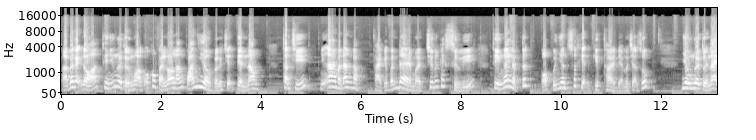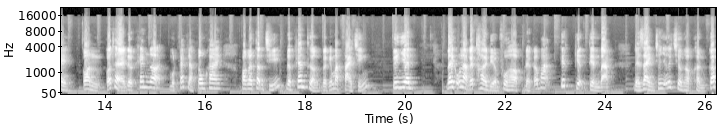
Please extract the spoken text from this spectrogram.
À, bên cạnh đó thì những người tuổi ngọ cũng không phải lo lắng quá nhiều về cái chuyện tiền nong. Thậm chí những ai mà đang gặp phải cái vấn đề mà chưa biết cách xử lý thì ngay lập tức có quý nhân xuất hiện kịp thời để mà trợ giúp. Nhiều người tuổi này còn có thể được khen ngợi một cách là công khai hoặc là thậm chí được khen thưởng về cái mặt tài chính. Tuy nhiên, đây cũng là cái thời điểm phù hợp để các bạn tiết kiệm tiền bạc để dành cho những cái trường hợp khẩn cấp,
